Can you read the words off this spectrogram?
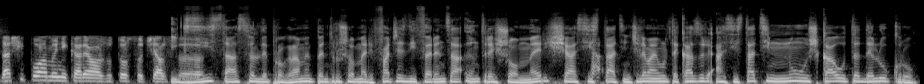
dar și pe oamenii care au ajutor social. Să... Există astfel de programe pentru șomeri. Faceți diferența între șomeri și asistați. Da. În cele mai multe cazuri, asistații nu își caută de lucru.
